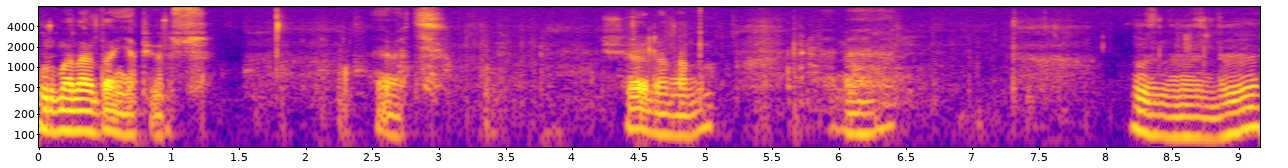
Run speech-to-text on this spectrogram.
hurmalardan yapıyoruz. Evet. Şöyle alalım. Hemen. Hızlı hızlı.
